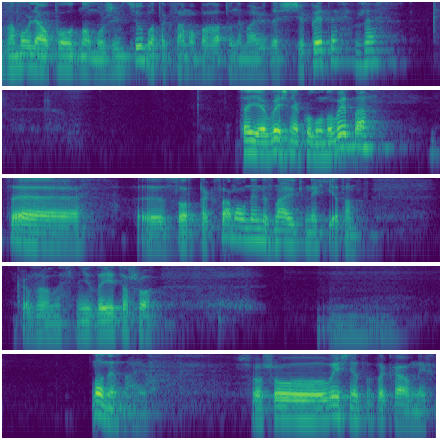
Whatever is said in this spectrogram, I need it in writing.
Замовляв по одному живцю, бо так само багато не маю де щепити вже. Це є вишня колоновидна. Це сорт так само вони не знають, в них є там. Казали. Мені здається, що. Ну, не знаю. Що, що вишня то така в них,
